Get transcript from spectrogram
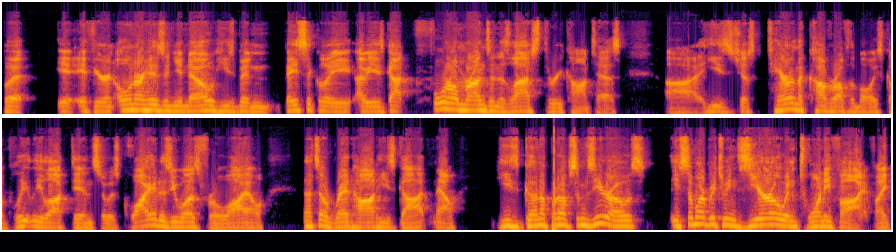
but if you're an owner his and you know, he's been basically, I mean, he's got four home runs in his last three contests. Uh, he's just tearing the cover off the ball. He's completely locked in. So, as quiet as he was for a while, that's how red hot he's got. Now, he's to put up some zeros he's somewhere between zero and 25. Like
